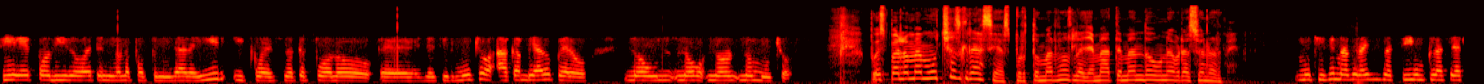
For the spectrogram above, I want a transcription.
sí he podido, he tenido la oportunidad de ir y pues no te puedo eh, decir mucho, ha cambiado, pero no, no, no, no mucho. Pues Paloma, muchas gracias por tomarnos la llamada. Te mando un abrazo enorme. Muchísimas gracias a ti, un placer.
